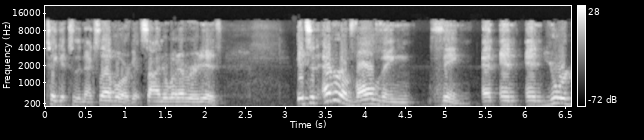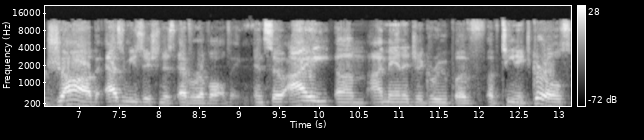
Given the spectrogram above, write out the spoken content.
take it to the next level or get signed or whatever it is, it's an ever evolving thing. And, and and your job as a musician is ever evolving. And so I um, I manage a group of, of teenage girls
